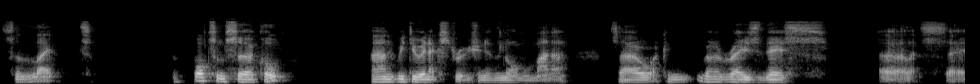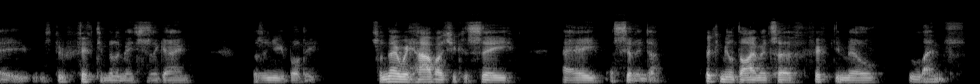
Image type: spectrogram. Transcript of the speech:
select the bottom circle and we do an extrusion in the normal manner. So I can, I'm going to raise this, uh, let's say, let's do 50 millimeters again as a new body. So now we have, as you can see, a, a cylinder, 50 mil diameter, 50 mil length.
